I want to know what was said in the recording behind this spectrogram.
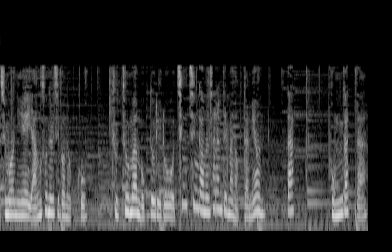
주머니에 양손을 집어넣고 두툼한 목도리로 칭칭 감은 사람들만 없다면 딱 봄 같다.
